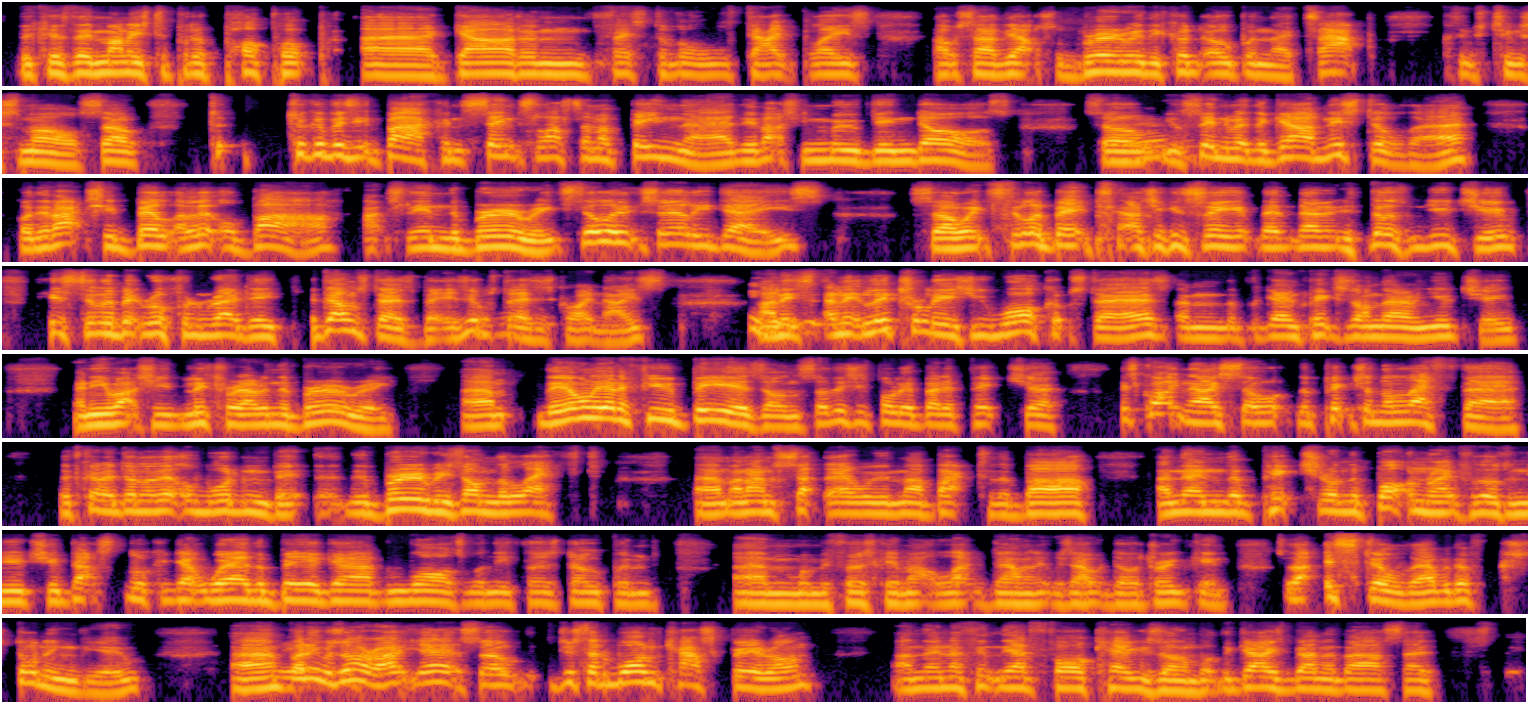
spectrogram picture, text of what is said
because they managed to put a pop-up uh, garden festival type place outside the actual brewery. They couldn't open their tap because it was too small. So t- took a visit back, and since last time I've been there, they've actually moved indoors. So Yeah. you'll see them at the garden is still there, but they've actually built a little bar actually in the brewery. It's still in its early days. So it's still a bit, as you can see, then it does on YouTube. It's still a bit rough and ready. The downstairs bit is upstairs is quite nice, and it's and it literally is you walk upstairs, and again pictures on there on YouTube, and you actually literally are in the brewery. Um, they only had a few beers on, so this is probably a better picture. It's quite nice. So the picture on the left there, they've kind of done a little wooden bit. The brewery's on the left, um, and I'm sat there with my back to the bar. And then the picture on the bottom right for those on YouTube, that's looking at where the beer garden was when they first opened, um, when we first came out of lockdown and it was outdoor drinking. So that is still there with a stunning view. Um, but it was all right, yeah. So just had one cask beer on, and then I think they had four kegs on. But the guys behind the bar said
